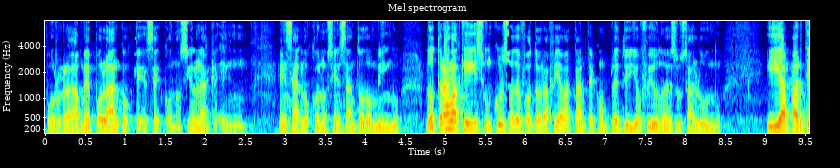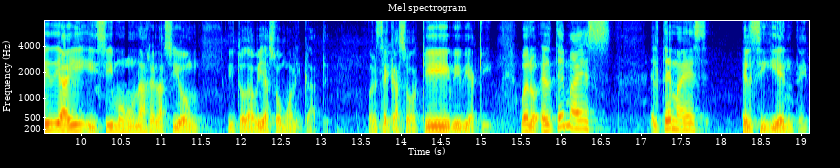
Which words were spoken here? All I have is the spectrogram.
por Radamé Polanco, que se conoció en, en, lo conocí en Santo Domingo. Lo trajo aquí, hizo un curso de fotografía bastante completo y yo fui uno de sus alumnos. Y a partir de ahí hicimos una relación y todavía somos alicates. Él se casó aquí, vive aquí. Bueno, el tema es el tema es el siguiente.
